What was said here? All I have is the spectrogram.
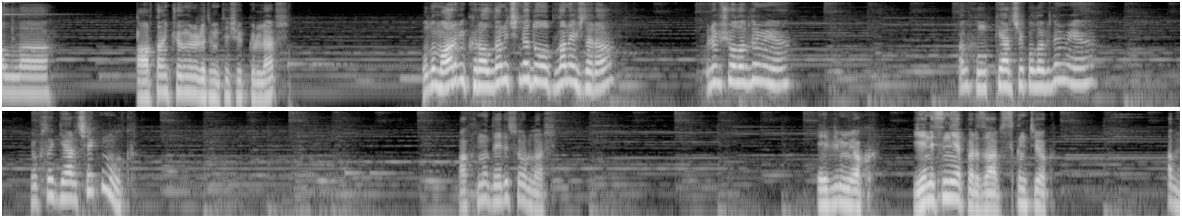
Allah. Artan kömür üretimi teşekkürler. Oğlum harbi krallığın içinde doğdu lan ejderha. Böyle bir şey olabilir mi ya? Abi Hulk gerçek olabilir mi ya? Yoksa gerçek mi Hulk? Aklıma deli sorular. Evim yok. Yenisini yaparız abi sıkıntı yok. Abi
